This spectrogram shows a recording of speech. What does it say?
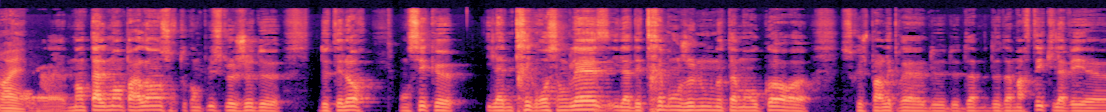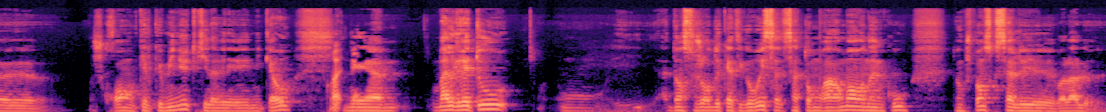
euh, mentalement parlant, surtout qu'en plus le jeu de, de Taylor, on sait que il a une très grosse anglaise, il a des très bons genoux, notamment au corps. Euh, ce que je parlais de, de, de, Damarté, qu'il avait, je crois, en quelques minutes, qu'il avait mis KO. Mais malgré tout, dans ce genre de catégorie, ça, tombe rarement en un coup. Donc je pense que ça les, voilà, le,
